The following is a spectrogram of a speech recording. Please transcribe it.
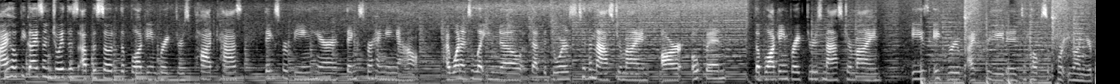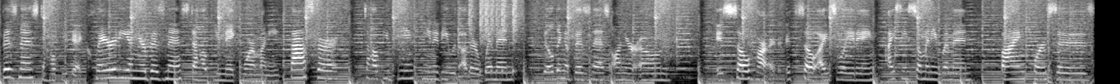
I hope you guys enjoyed this episode of the Blogging Breakthroughs podcast. Thanks for being here. Thanks for hanging out. I wanted to let you know that the doors to the mastermind are open. The Blogging Breakthroughs Mastermind is a group I created to help support you on your business, to help you get clarity on your business, to help you make more money faster, to help you be in community with other women. Building a business on your own is so hard. It's so isolating. I see so many women buying courses,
